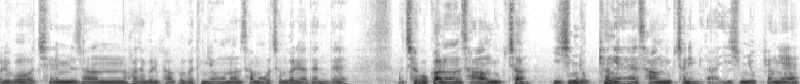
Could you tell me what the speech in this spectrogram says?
그리고 챔산 화성거리 파크 같은 경우는 3억 5천 거래가 되는데 뭐 최고가는 4억 6천 26평에 4억 6천입니다. 26평에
